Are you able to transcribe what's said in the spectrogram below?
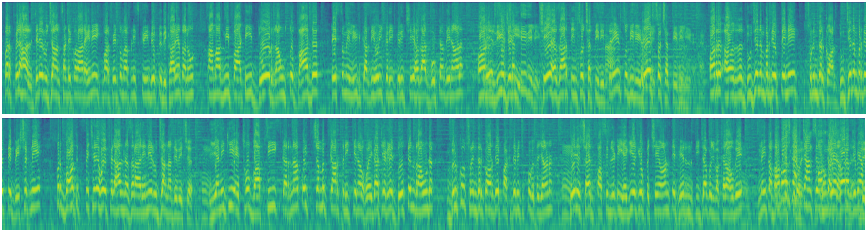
ਪਰ ਫਿਲਹਾਲ ਜਿਹੜੇ ਰੁਝਾਨ ਸਾਡੇ ਕੋਲ ਆ ਰਹੇ ਨੇ ਇੱਕ ਵਾਰ ਫਿਰ ਤੋਂ ਮੈਂ ਆਪਣੀ ਸਕਰੀਨ ਦੇ ਉੱਤੇ ਦਿਖਾ ਰਿਹਾ ਤੁਹਾਨੂੰ। ਆਮ ਆਦਮੀ ਪਾਰਟੀ ਦੋ ਰਾਉਂਡ ਤੋਂ ਬਾਅਦ ਇਸ ਸਮੇਂ ਲੀਡ ਕਰਦੀ ਹੋਈ ਕਰੀਬ ਕਰੀਬ 6000 ਵੋਟਾਂ ਦੇ ਨਾਲ ਔਰ ਲੀਡ ਜਿਹੜੀ 336 ਦੀ lead। 6336 ਦੀ 6300 ਦੀ ਲੀਡ 136 ਦੀ ਲੀਡ ਔਰ ਦੂਜੇ ਨੰਬਰ ਦੇ ਉੱਤੇ ਨੇ ਸੁਰਿੰਦਰ ਕੌਰ। ਦੂਜੇ ਨੰਬਰ ਦੇ ਉੱਤੇ ਬੇਸ਼ੱਕ ਨੇ ਪਰ ਬਹੁਤ ਪਿਛੜੇ ਹੋਏ ਫਿਲਹਾਲ ਨਜ਼ਰ ਆ ਰਹੇ ਨੇ ਰੁਝਾਨਾਂ ਦੇ ਵਿੱਚ। ਯਾਨੀ ਕਿ ਇੱਥੋਂ ਵਾਪਸੀ ਕਰਨਾ ਕੋਈ ਚਮਤਕਾਰ ਤਰੀਕੇ ਨਾਲ ਹੋਏਗਾ ਕਿ ਅਗਲੇ 2-3 ਰਾਉਂਡ ਬਿਲਕੁਲ ਸੁਰਿੰਦਰ ਕੌਰ ਦੇ ਪੱਖ ਦੇ ਵਿੱਚ ਭੁਗਤ ਜਾਣ। ਫਿਰ ਸ਼ਾਇਦ ਪੋਸਿਬਿਲਿਟੀ ਹੈਗੀ ਹੈ ਕਿ ਉਹ ਪਿੱਛੇ ਆਉਣ ਤੇ ਫਿਰ ਨਤੀਜਾ ਕੁਝ ਵੱਖਰਾ ਹੋਵੇ। ਨਹੀਂ ਤਾਂ ਬਹੁਤ ਘੱਟ। ਚਾਂਸਸ ਹੁੰਦੇ ਆ ਗੌਰਵ ਜਿਵੇਂ।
